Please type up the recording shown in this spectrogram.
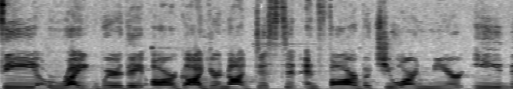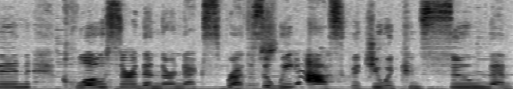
see right where they are, God. You're not distant and far, but you are near, even closer than their next breath. So we ask that you would consume them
